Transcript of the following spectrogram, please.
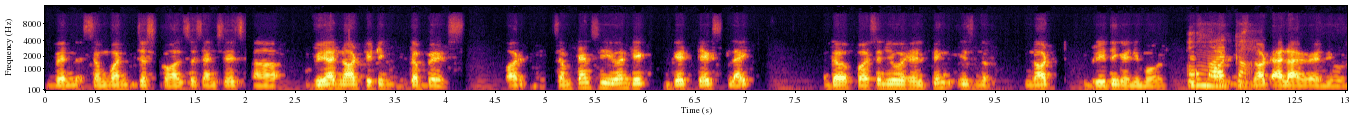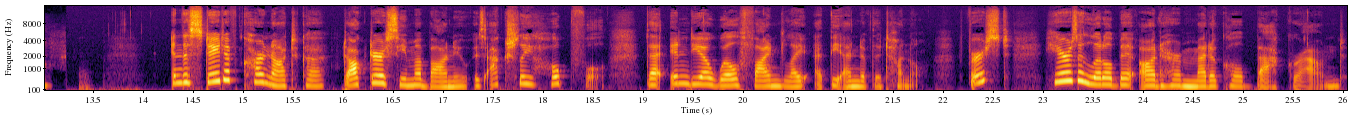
when someone just calls us and says, uh, We are not getting the beds. Or sometimes we even get, get text like, The person you are helping is not breathing anymore. Oh my not, God. not alive anymore. In the state of Karnataka, Dr. Asima Banu is actually hopeful that India will find light at the end of the tunnel. First, here's a little bit on her medical background.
